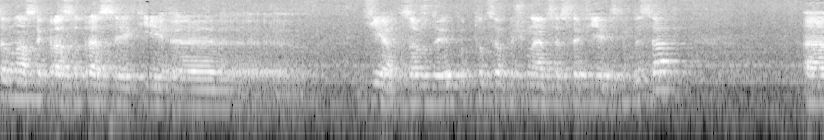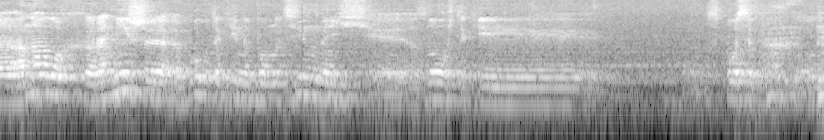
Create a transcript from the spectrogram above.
Це в нас якраз адреси, які е, є завжди, тобто це починається з FE80. Е, Аналог раніше був такий неповноцінний, е, знову ж таки, спосіб е,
